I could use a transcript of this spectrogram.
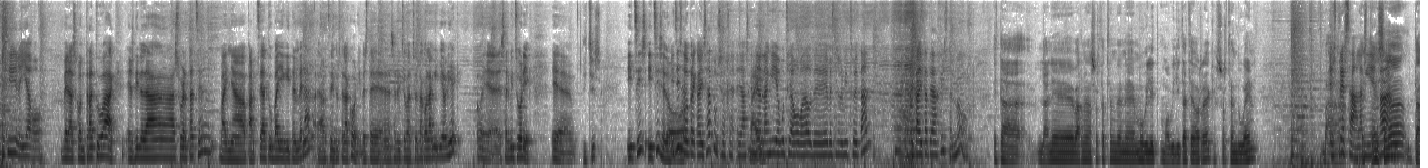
Itzi gehiago. Beraz, kontratuak ez direla suertatzen, baina partzeatu bai egiten dela, hartzen dituztelako hori, beste zerbitzu batzuetako langile horiek, e, zerbitzu horiek, e, Itxiz? itziz, itziz edo... Itziz edo prekarizatu, ze, eh, azkenean Bai. langile gutxiago badaude beste zerbitzuetan, horre kalitatea jisten, du? Eta lane barnean sortatzen den eh, mobilit, mobilitate horrek sortzen duen ba, Estresa langileen Estresa, eta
